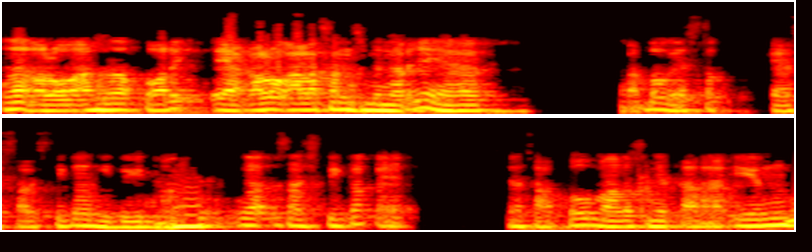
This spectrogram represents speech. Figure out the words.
kalau alasan aktuari ya kalau alasan sebenarnya ya nggak tahu ya kayak statistika gitu gitu nggak statistika kayak yang satu males nyetarain.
